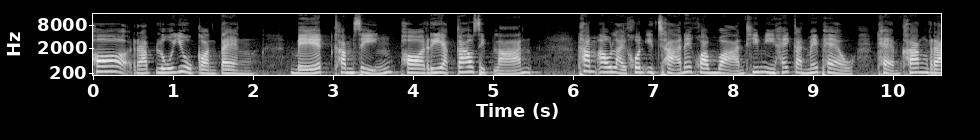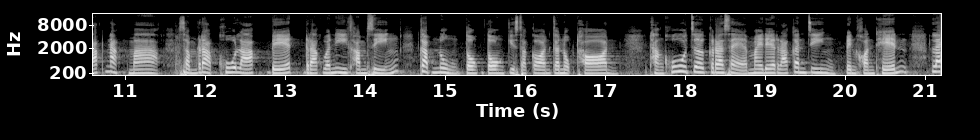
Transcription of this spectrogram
พ่อรับรู้อยู่ก่อนแต่ง เบสคำสิงพ่อเรียก 90 ล้านทำเอาหลายคนอิจฉาในความหวานที่มีให้กันไม่แผ่ว แถมคลั่งรักหนักมากสำหรับคู่รัก บส รักวณีคำสิง กับหนุ่มตรงตรงกิจกรกนกทรทั้งคู่เจอกระแสไม่ได้รักกันจริง เป็นคอนเทนต์ และ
